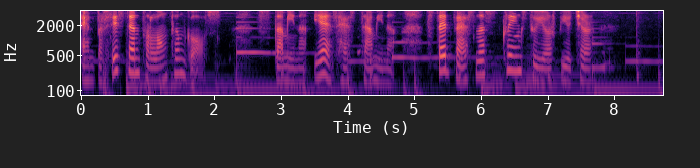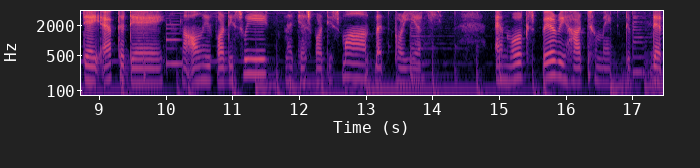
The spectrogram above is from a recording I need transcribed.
and persistence for long term goals. Stamina, yes, has stamina. Steadfastness clings to your future day after day, not only for this week, not just for this month, but for years, and works very hard to make the, that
